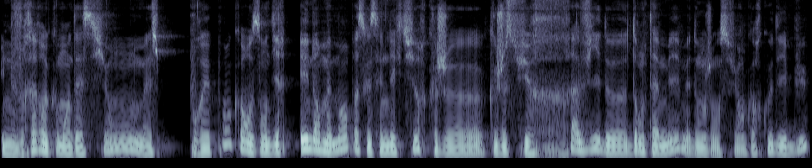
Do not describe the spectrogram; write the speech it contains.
une, vraie recommandation, mais je pourrais pas encore vous en dire énormément parce que c'est une lecture que je, que je suis ravi d'entamer, mais dont j'en suis encore qu'au début.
